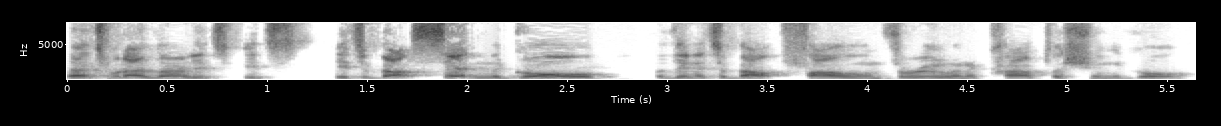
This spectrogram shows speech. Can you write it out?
that's what I learned. It's it's it's about setting the goal, but then it's about following through and accomplishing the goal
